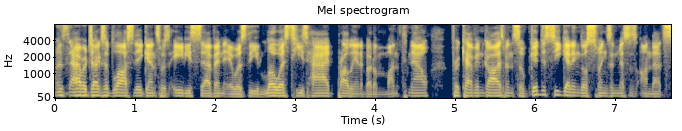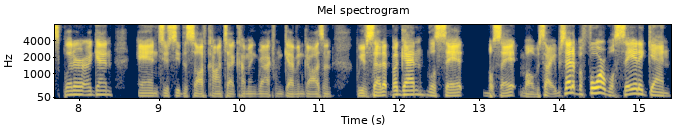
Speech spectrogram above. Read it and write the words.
His average exit velocity against was 87. It was the lowest he's had probably in about a month now for Kevin Gausman. So good to see getting those swings and misses on that splitter again and to see the soft contact coming back from Kevin Gausman. We've said it again. We'll say it we'll say it. Well, sorry, we said it before. We'll say it again.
